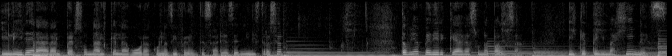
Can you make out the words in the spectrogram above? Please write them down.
y liderar al personal que labora con las diferentes áreas de administración. Te voy a pedir que hagas una pausa y que te imagines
